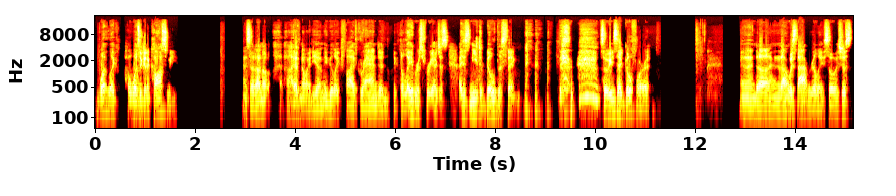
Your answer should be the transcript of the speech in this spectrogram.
what, like, how was it going to cost me? I said, I don't know. I have no idea. Maybe like five grand and like the labor's free. I just, I just need to build this thing. so he said, go for it. and uh, and that was that really. So it was just,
